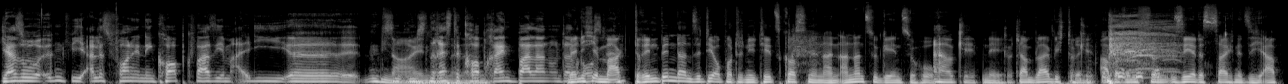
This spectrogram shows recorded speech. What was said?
Ja, so irgendwie alles vorne in den Korb quasi im Aldi, äh, in diesen, Nein, diesen Restekorb nein, reinballern und dann Wenn ich im. Markt drin bin, dann sind die Opportunitätskosten, in einen anderen zu gehen, zu hoch. Ah, okay. nee, gut. dann bleibe ich drin. Okay. Aber wenn ich schon sehe, das zeichnet sich ab,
